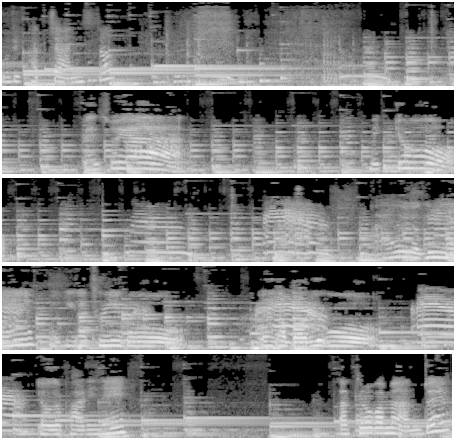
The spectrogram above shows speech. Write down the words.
우리 같이 안 있어? 배소야. 왜죠? 아유, 여기 있네. 여기가 등이고, 여기가 머리고, 여기 발이네. 나 들어가면 안 돼?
